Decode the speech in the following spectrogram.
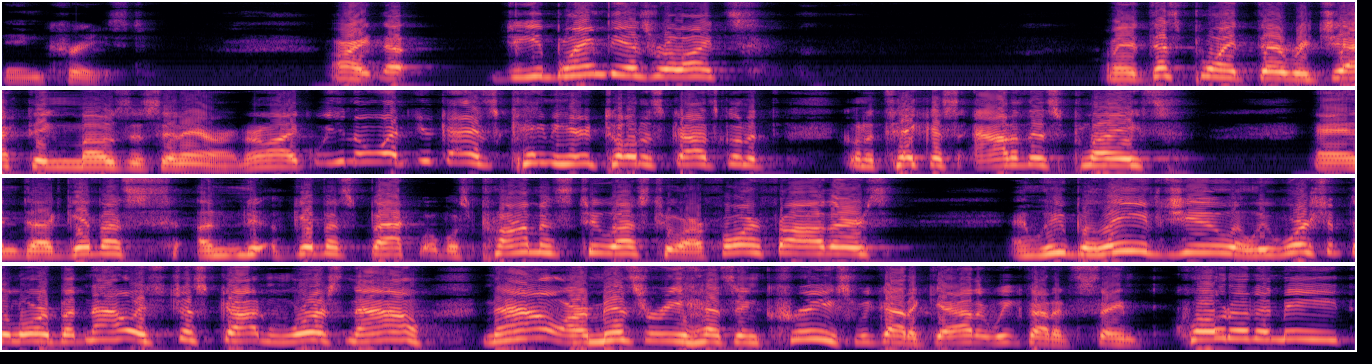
increased. All right, now, do you blame the Israelites? I mean, at this point, they're rejecting Moses and Aaron. They're like, well, you know what? You guys came here and told us God's going to going to take us out of this place and uh, give us a, give us back what was promised to us to our forefathers. And we believed you and we worshiped the Lord, but now it's just gotten worse. Now, now our misery has increased. We've got to gather. We've got the same quota to meet.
